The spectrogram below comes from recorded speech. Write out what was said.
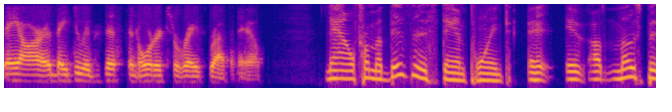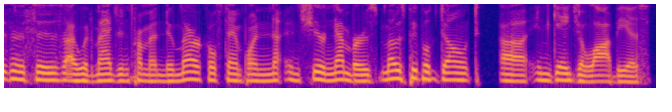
they are they do exist in order to raise revenue. Now, from a business standpoint, it, it, uh, most businesses, I would imagine, from a numerical standpoint and sheer numbers, most people don't uh, engage a lobbyist,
